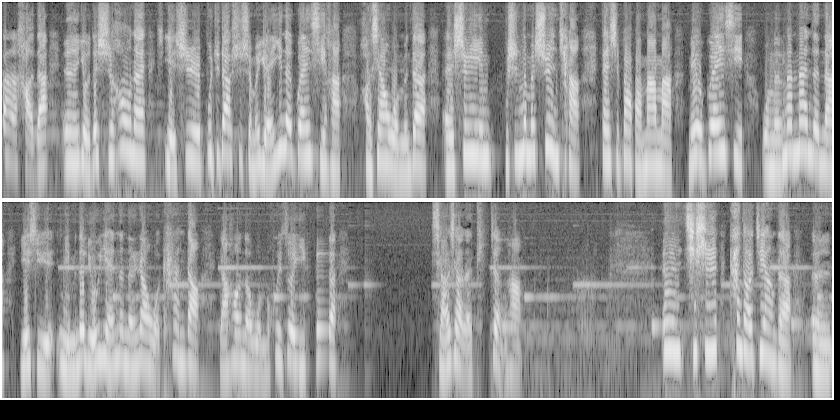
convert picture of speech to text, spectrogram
嗯，好的，嗯，有的时候呢，也是不知道是什么原因的关系哈，好像我们的呃声音不是那么顺畅。但是爸爸妈妈没有关系，我们慢慢的呢，也许你们的留言呢能让我看到，然后呢，我们会做一个小小的调整哈。嗯，其实看到这样的嗯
